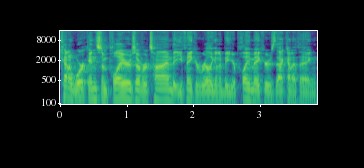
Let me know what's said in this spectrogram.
kind of work in some players over time that you think are really going to be your playmakers, that kind of thing.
